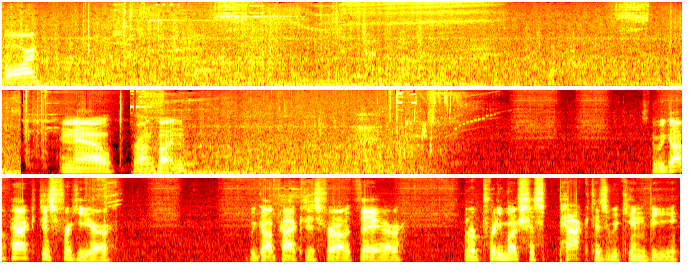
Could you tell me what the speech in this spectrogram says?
Board. And now, wrong button. So we got packages for here. We got packages for out there. And we're pretty much as packed as we can be.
